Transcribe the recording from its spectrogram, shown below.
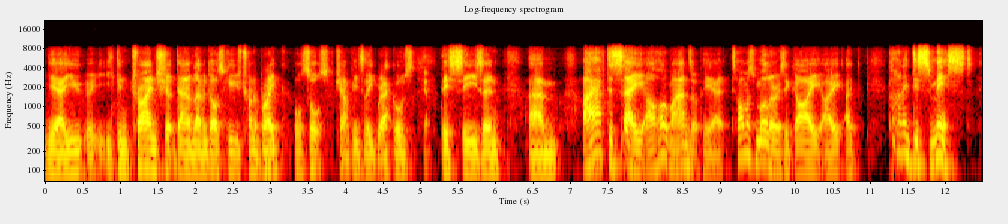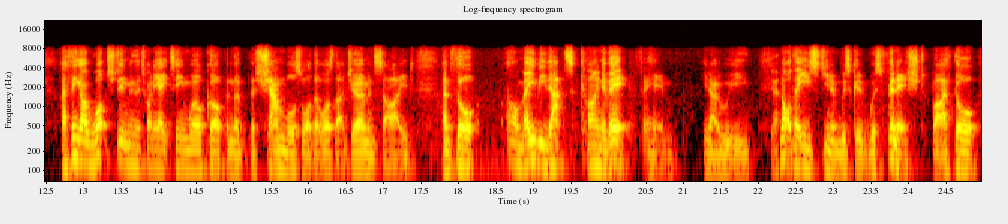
Yeah, you you can try and shut down Lewandowski, who's trying to break mm. all sorts of Champions League records yeah. this season. Um, I have to say, I'll hold my hands up here. Thomas Muller is a guy I, I kind of dismissed I think I watched him in the 2018 World Cup and the, the shambles what that was that German side, and thought, oh, maybe that's kind of it for him. You know, he, yeah. not that he's you know was good was finished, but I thought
